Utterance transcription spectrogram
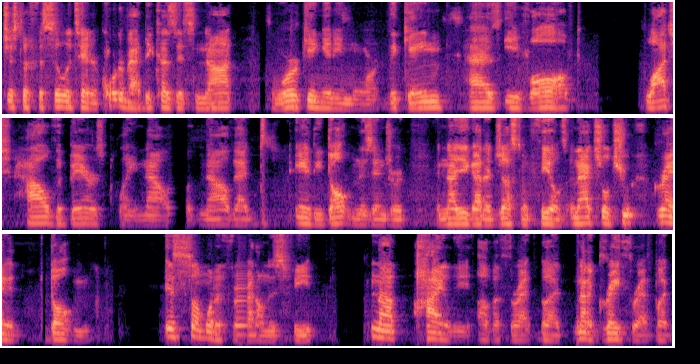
just a facilitator quarterback because it's not working anymore. The game has evolved. Watch how the Bears play now. Now that Andy Dalton is injured, and now you got a Justin Fields, an actual true. Granted, Dalton is somewhat a threat on his feet, not highly of a threat, but not a great threat, but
